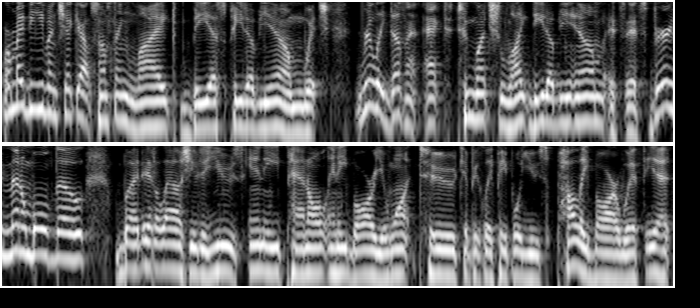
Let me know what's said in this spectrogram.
Or maybe even check out something like BSPWM, which really doesn't act too much like DWM. It's, it's very minimal though, but it allows you to use any panel, any bar you want to. Typically people use Polybar with it,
